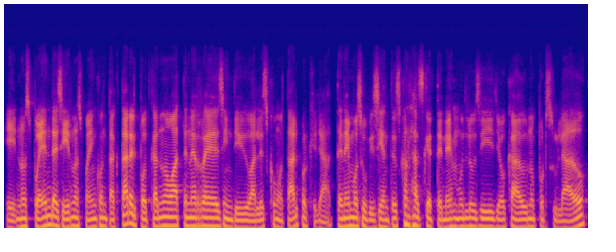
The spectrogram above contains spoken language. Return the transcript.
Eh, nos pueden decir, nos pueden contactar. El podcast no va a tener redes individuales como tal, porque ya tenemos suficientes con las que tenemos Lucy y yo, cada uno por su lado.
